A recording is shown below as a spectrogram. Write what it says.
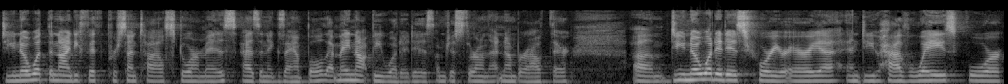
do you know what the 95th percentile storm is, as an example? That may not be what it is. I'm just throwing that number out there. Um, do you know what it is for your area, and do you have ways for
